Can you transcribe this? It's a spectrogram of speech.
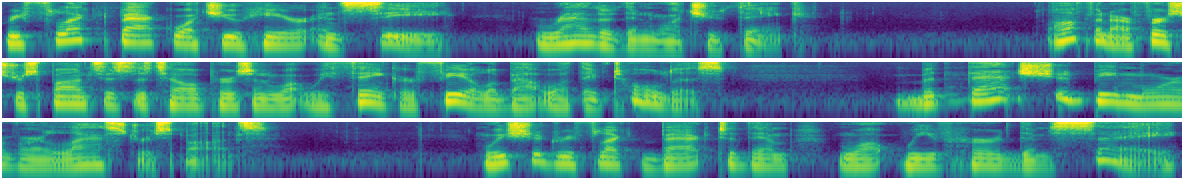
Reflect back what you hear and see rather than what you think. Often our first response is to tell a person what we think or feel about what they've told us. But that should be more of our last response. We should reflect back to them what we've heard them say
